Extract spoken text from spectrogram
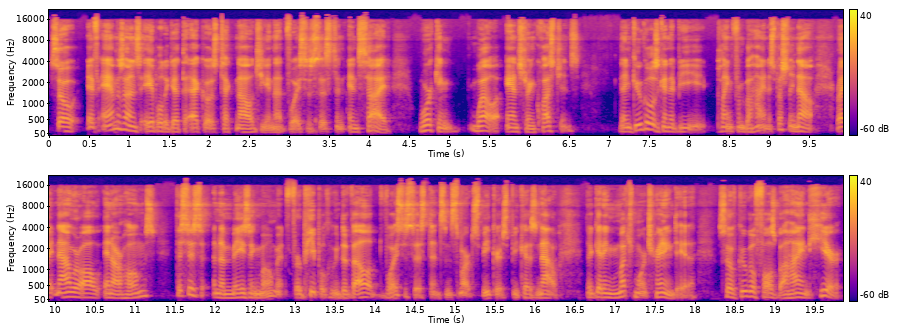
So if Amazon is able to get the Echo's technology and that voice assistant inside working well, answering questions, then Google is going to be playing from behind, especially now. Right now, we're all in our homes. This is an amazing moment for people who developed voice assistants and smart speakers because now they're getting much more training data. So if Google falls behind here,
